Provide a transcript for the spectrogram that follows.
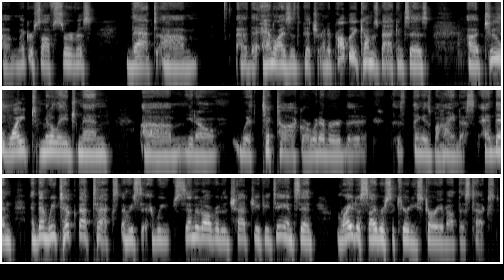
uh, Microsoft service that um, uh, that analyzes the picture, and it probably comes back and says uh, two white middle-aged men, um, you know, with TikTok or whatever the this thing is behind us, and then and then we took that text and we we sent it over to Chat GPT and said, write a cybersecurity story about this text,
